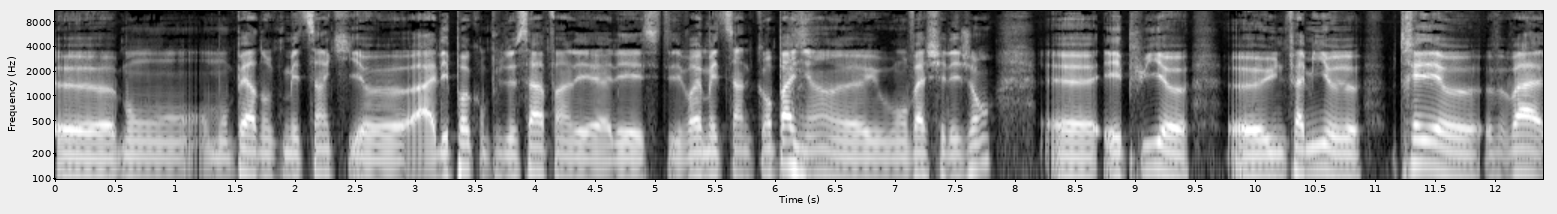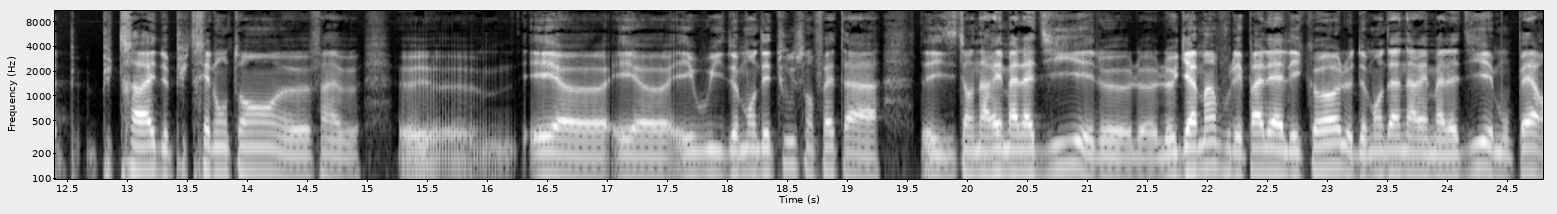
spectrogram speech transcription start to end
euh, mon, mon père, donc médecin, qui euh, à l'époque, en plus de ça, enfin, les, les, c'était des vrais médecins de campagne hein, euh, où on va chez les gens. et puis une famille très voilà plus de travail depuis très longtemps enfin et, et, et où ils demandaient tous en fait à ils étaient en arrêt maladie et le, le, le gamin voulait pas aller à l'école demandait un arrêt maladie et mon père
